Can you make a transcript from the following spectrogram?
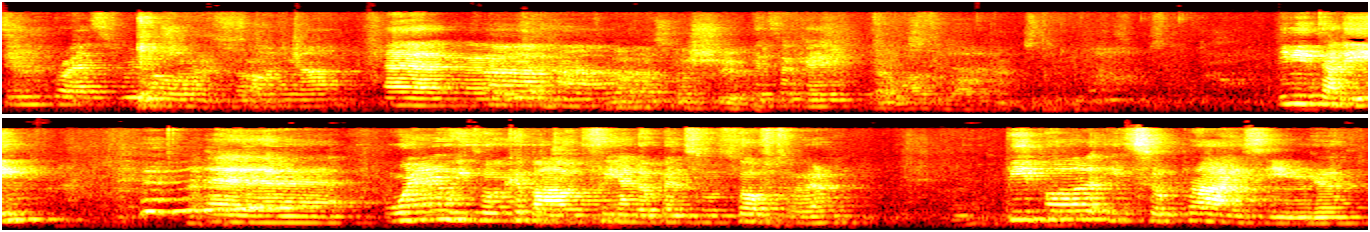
Impress Remote, Sonia. Uh, uh. It's okay. In Italy, uh, when we talk about free and open source software, people it's surprising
